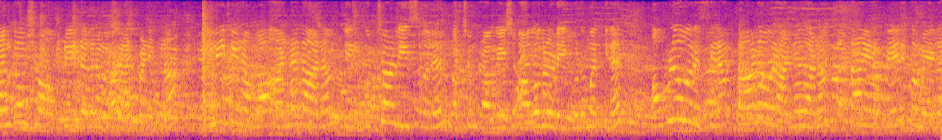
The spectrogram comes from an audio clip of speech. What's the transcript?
சந்தோஷம் அப்படின்றத நம்ம ஷேர் பண்ணிக்கலாம். இன்னைக்கு நம்ம அன்னதானம் திரு குற்றாலீஸ்வரர் மற்றும் ரமேஷ் அவர்களுடைய குடும்பத்தினர் அவ்வளோ ஒரு சிறப்பான ஒரு பத்தாயிரம் பேருக்கு மேல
